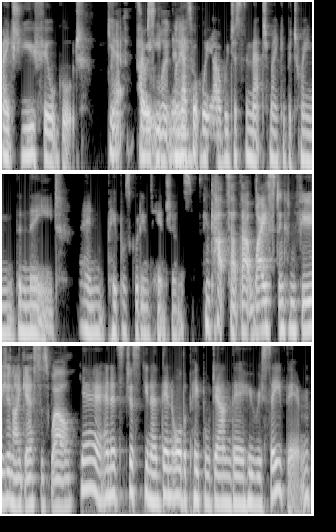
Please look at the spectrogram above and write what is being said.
makes you feel good. Yeah, so absolutely. It, and that's what we are. We're just the matchmaker between the need and people's good intentions. And cuts out that waste and confusion, I guess, as well. Yeah. And it's just, you know, then all the people down there who receive them,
